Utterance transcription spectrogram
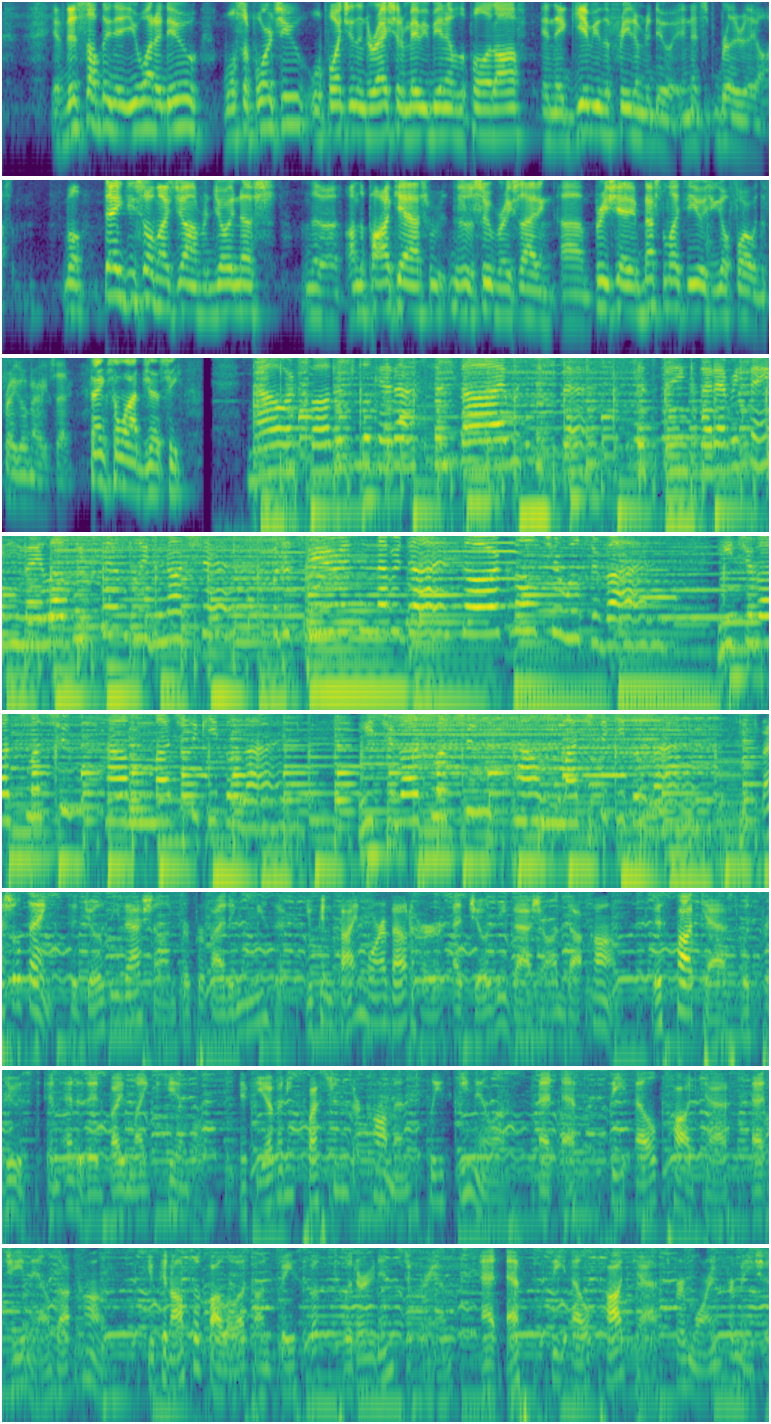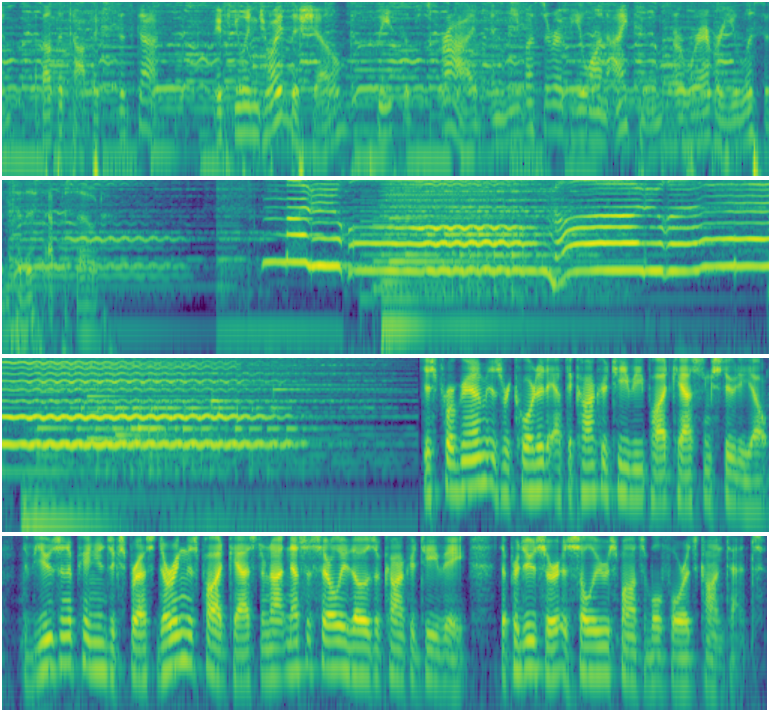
If this is something that you want to do, we'll support you. We'll point you in the direction of maybe being able to pull it off, and they give you the freedom to do it, and it's really, really awesome. Well, thank you so much, John, for joining us on the on the podcast. This is super exciting. Uh, appreciate it. Best of luck to you as you go forward with the Franco American Center. Thanks a lot, Jesse. Now our fathers look at us and sigh with despair to think that everything they love we simply do not share. But the spirit never dies, our culture will survive. Each of us must choose how much to keep alive. Each of us must choose how much to keep alive. Special thanks to Josie Vachon for providing the music. You can find more about her at josievachon.com. This podcast was produced and edited by Mike Campbell. If you have any questions or comments, please email us at fclpodcast at gmail.com. You can also follow us on Facebook, Twitter, and Instagram at FCL Podcast for more information about the topics discussed. If you enjoyed the show, please subscribe and leave us a review on iTunes or wherever you listen to this episode. This program is recorded at the Concord TV Podcasting Studio. The views and opinions expressed during this podcast are not necessarily those of Concord TV. The producer is solely responsible for its content.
